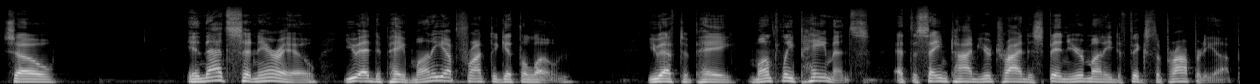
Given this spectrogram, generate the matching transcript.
So in that scenario, you had to pay money up front to get the loan. You have to pay monthly payments at the same time you're trying to spend your money to fix the property up.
